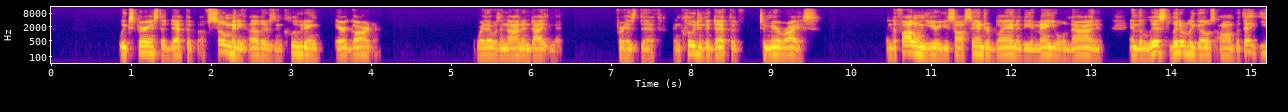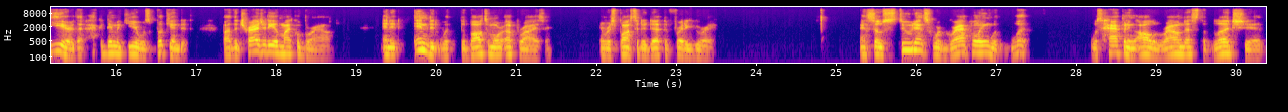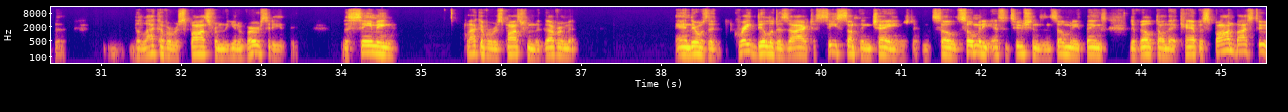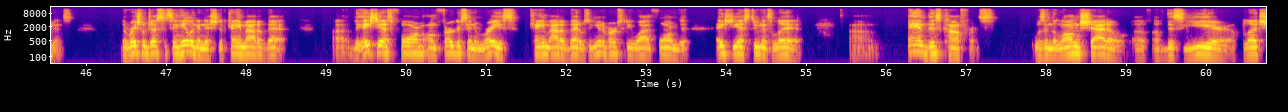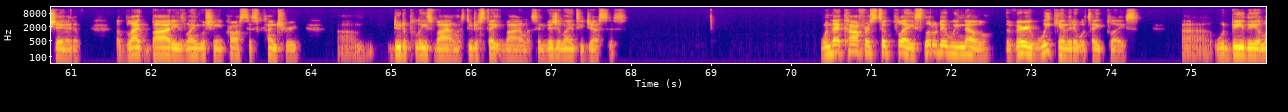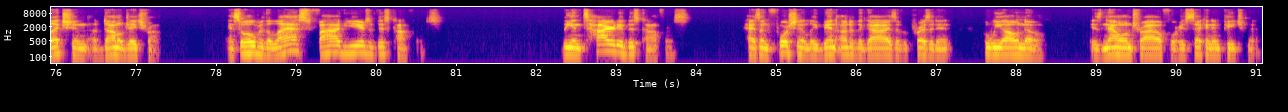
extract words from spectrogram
we experienced the death of, of so many others, including Eric Gardner, where there was a non-indictment for his death, including the death of Tamir Rice. In the following year, you saw Sandra Bland and the Emanuel Nine, and, and the list literally goes on. But that year, that academic year was bookended by the tragedy of Michael Brown, and it ended with the Baltimore uprising in response to the death of Freddie Gray. And so students were grappling with what was happening all around us, the bloodshed, the, the lack of a response from the university, the, seeming lack of a response from the government. And there was a great deal of desire to see something changed. And so, so many institutions and so many things developed on that campus, spawned by students. The Racial Justice and Healing Initiative came out of that. Uh, the HDS Forum on Ferguson and Race came out of that. It was a university-wide forum that HDS students led. Um, and this conference was in the long shadow of, of this year of bloodshed, of, of Black bodies languishing across this country um, due to police violence, due to state violence and vigilante justice. When that conference took place, little did we know the very weekend that it would take place uh, would be the election of Donald J. Trump. And so over the last five years of this conference, the entirety of this conference has unfortunately been under the guise of a president who we all know is now on trial for his second impeachment.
